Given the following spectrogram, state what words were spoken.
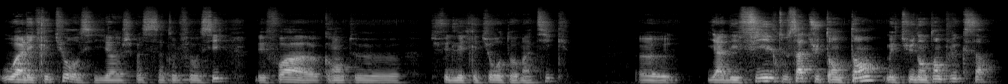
Ou à l'écriture aussi, euh, je sais pas si ça te le fait aussi. Des fois, euh, quand euh, tu fais de l'écriture automatique, euh, il y a des fils, tout ça, tu t'entends, mais tu n'entends plus que ça.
